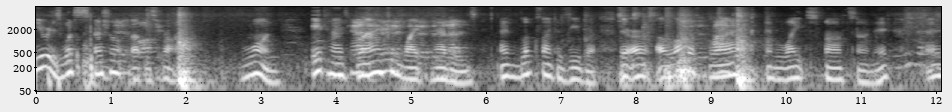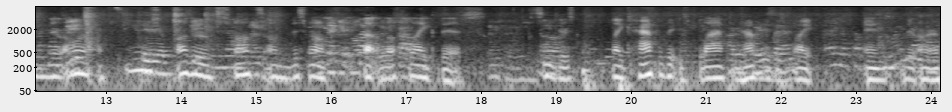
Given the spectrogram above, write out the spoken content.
Here is what's special about this rock. 1. It has black and white patterns, and looks like a zebra. There are a lot of black and white spots on it, and there are a few other spots on this rock that look like this. See, there's like half of it is black and half of it is white, and there are a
